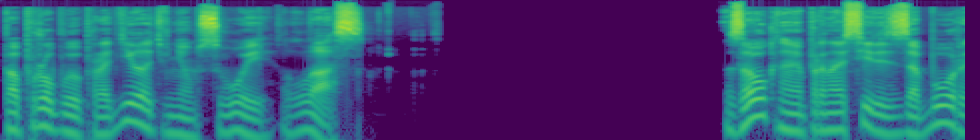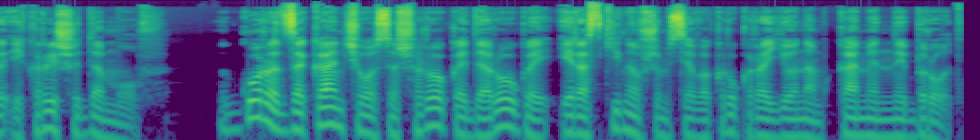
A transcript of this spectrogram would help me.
попробую проделать в нем свой лаз. За окнами проносились заборы и крыши домов. Город заканчивался широкой дорогой и раскинувшимся вокруг районом Каменный Брод,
